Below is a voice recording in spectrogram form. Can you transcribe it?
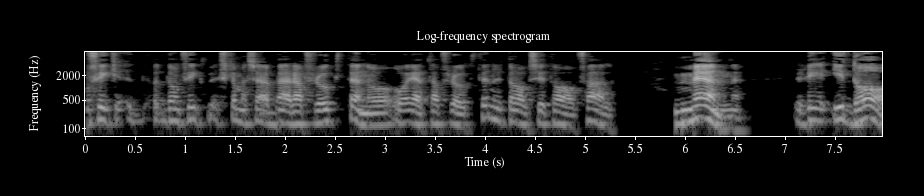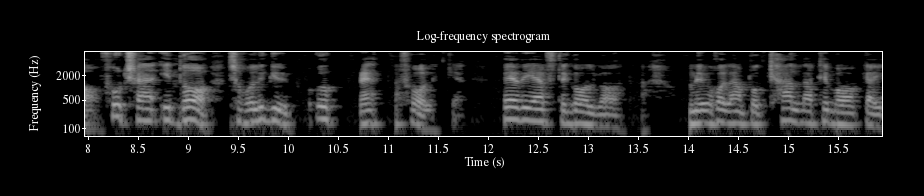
De fick, de fick ska man säga, bära frukten och, och äta frukten utav sitt avfall. Men idag, fortfarande idag, så håller Gud på att upprätta folket. Nu är vi efter Golgata. Och nu håller han på att kalla tillbaka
